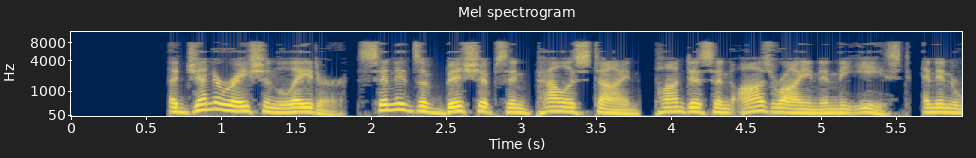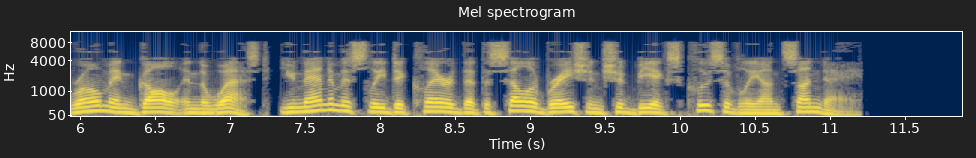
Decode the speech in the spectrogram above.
A generation later, synods of bishops in Palestine, Pontus and Osrhoene in the east, and in Rome and Gaul in the west, unanimously declared that the celebration should be exclusively on Sunday.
